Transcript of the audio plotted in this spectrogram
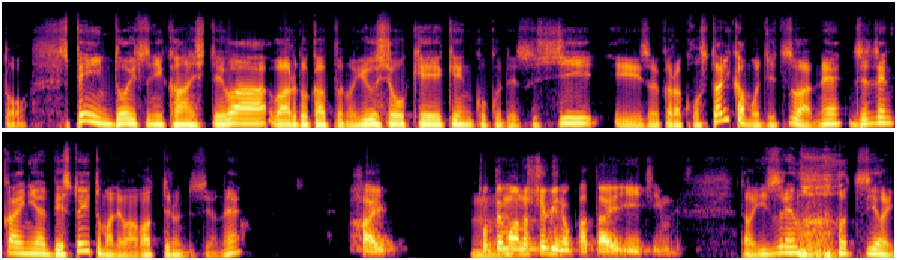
と、スペイン、ドイツに関しては、ワールドカップの優勝経験国ですし、えーそれからコスタリカも実はね、前々回にはベスト8までは上がってるんですよね。はい。とてもあの守備の堅いいいチームです。だからいずれも強い。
